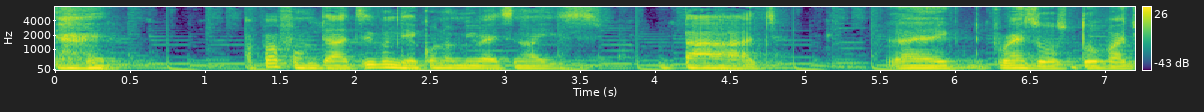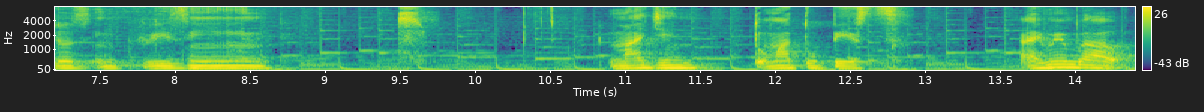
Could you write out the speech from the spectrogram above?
Apart from that, even the economy right now is bad. Like the price of stuff are just increasing. Imagine tomato paste. I remember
